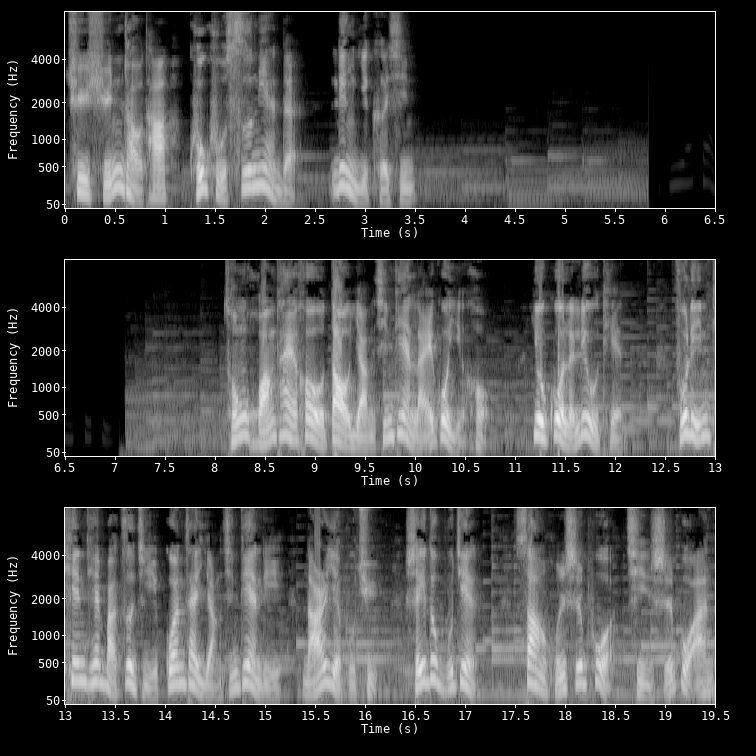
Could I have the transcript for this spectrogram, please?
去寻找他苦苦思念的另一颗心。从皇太后到养心殿来过以后，又过了六天，福临天天把自己关在养心殿里，哪儿也不去，谁都不见，丧魂失魄，寝食不安。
